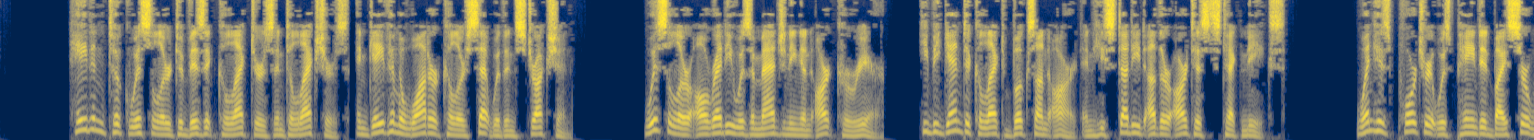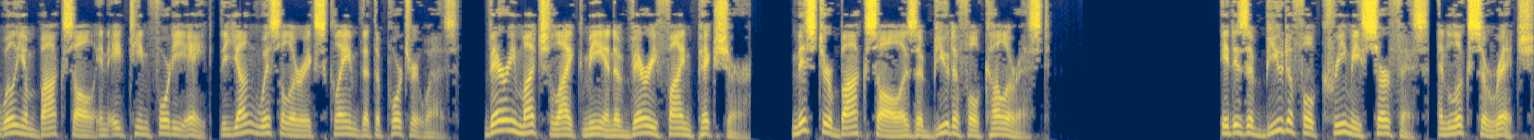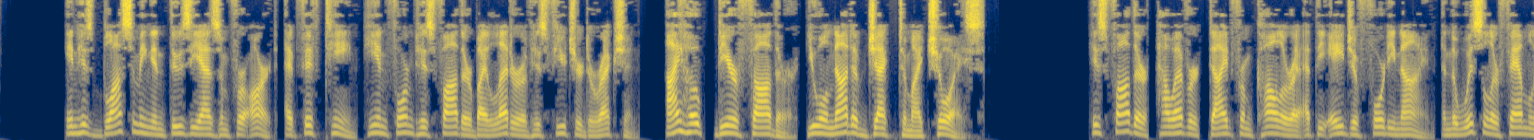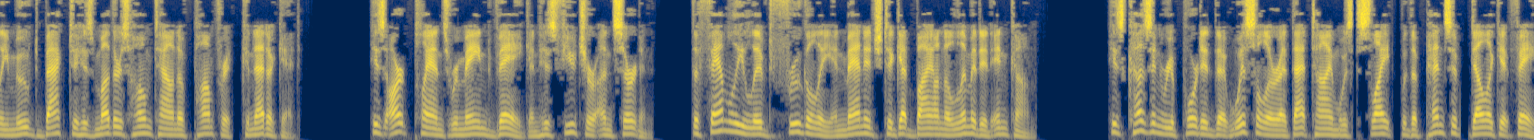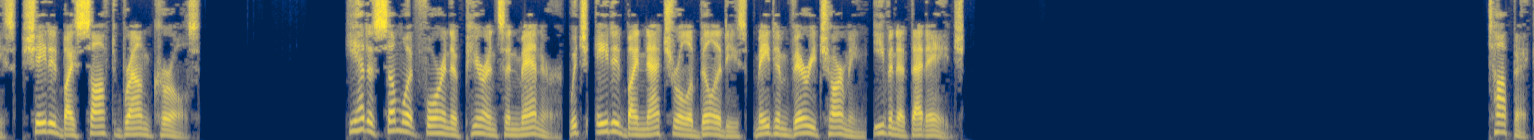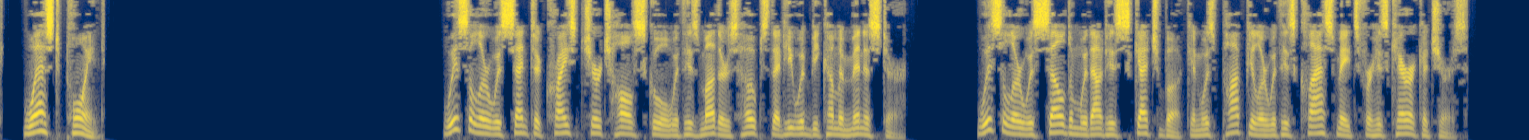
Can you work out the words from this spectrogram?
Haden took Whistler to visit collectors and to lectures, and gave him a watercolor set with instruction. Whistler already was imagining an art career. He began to collect books on art and he studied other artists' techniques. When his portrait was painted by Sir William Boxall in 1848, the young Whistler exclaimed that the portrait was, "...very much like me and a very fine picture." Mr. Boxall is a beautiful colorist. It is a beautiful creamy surface, and looks so rich. In his blossoming enthusiasm for art, at 15, he informed his father by letter of his future direction. I hope, dear father, you will not object to my choice. His father, however, died from cholera at the age of 49, and the Whistler family moved back to his mother's hometown of Pomfret, Connecticut. His art plans remained vague and his future uncertain. The family lived frugally and managed to get by on a limited income. His cousin reported that Whistler at that time was slight, with a pensive, delicate face, shaded by soft brown curls. He had a somewhat foreign appearance and manner, which, aided by natural abilities, made him very charming, even at that age. West Point Whistler was sent to Christ Church Hall School with his mother's hopes that he would become a minister. Whistler was seldom without his sketchbook and was popular with his classmates for his caricatures.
